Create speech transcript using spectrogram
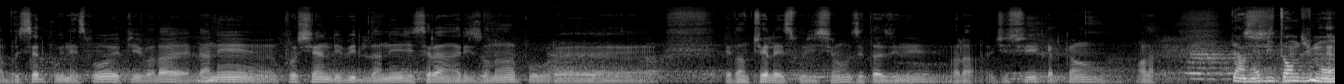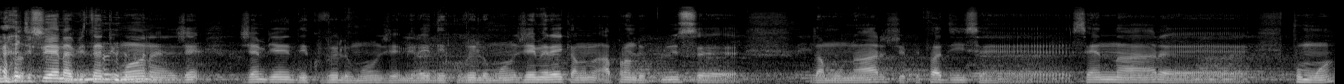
à Bruxelles pour une expo, et puis voilà, l'année prochaine, début de l'année, je serai en Arizona pour euh, éventuelle exposition aux États-Unis. Voilà, je suis quelqu'un. Voilà. T'es un habitant du monde. je suis un habitant du monde. j'ai- J'aime bien découvrir le monde. J'aimerais découvrir le monde. J'aimerais quand même apprendre plus euh, dans mon art. Je ne peux pas dire c'est c'est un art euh, pour moi.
